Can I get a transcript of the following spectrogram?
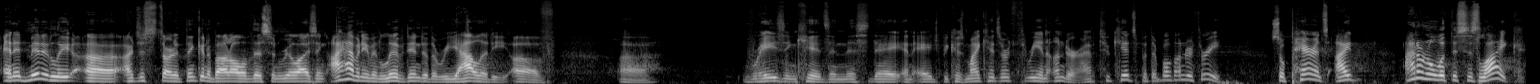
And admittedly, uh, I just started thinking about all of this and realizing I haven't even lived into the reality of. Uh, raising kids in this day and age because my kids are three and under. I have two kids, but they're both under three. So, parents, I, I don't know what this is like.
